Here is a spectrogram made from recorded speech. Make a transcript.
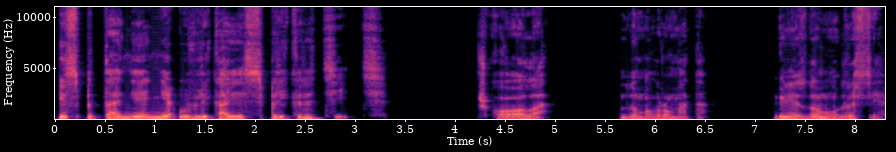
испытание, не увлекаясь, прекратить. «Школа», — думал Румата, — «гнездо мудрости,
